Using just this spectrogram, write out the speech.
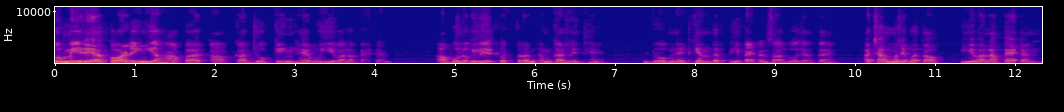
तो मेरे अकॉर्डिंग यहाँ पर आपका जो किंग है, वो ये वाला पैटर्न आप बोलोगे, ये तो तुरंत हम कर लेते हैं। दो मिनट के अंदर ये पैटर्न सॉल्व हो जाता है। अच्छा मुझे बताओ, ये वाला पैटर्न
